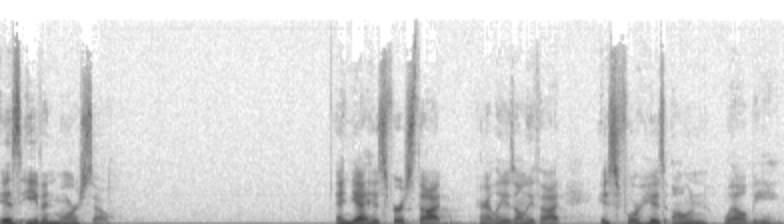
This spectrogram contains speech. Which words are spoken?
is even more so. And yet, his first thought, apparently his only thought, is for his own well being.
